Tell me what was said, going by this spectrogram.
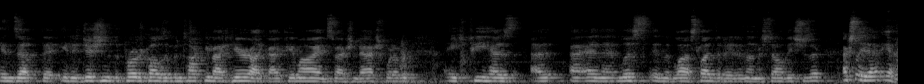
Ends up that in addition to the protocols I've been talking about here, like IPMI and Smash and Dash, whatever, HP has, uh, uh, and that list in the last slide that I didn't understand all the issues there. Actually, that, yeah.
